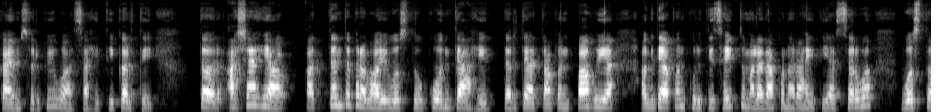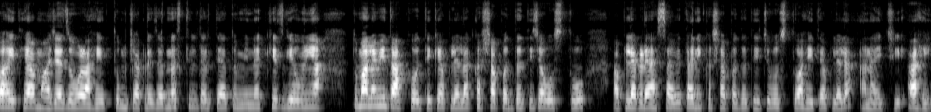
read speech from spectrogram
कायमस्वरूपी वास आहे ती करते. तर अशा ह्या अत्यंत प्रभावी वस्तू कोणत्या आहेत? तर त्या आता आपण पाहूया. अगदी आपण कृतीसहित तुम्हाला दाखवणार आहेत. या सर्व वस्तू आहेत ह्या माझ्याजवळ आहेत. तुमच्याकडे जर नसतील तर त्या तुम्ही नक्कीच घेऊन या. तुम्हाला मी दाखवते की आपल्याला कशा पद्धतीच्या वस्तू आपल्याकडे असावेत आणि कशा पद्धतीची वस्तू आहे ती आपल्याला आणायची आहे.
